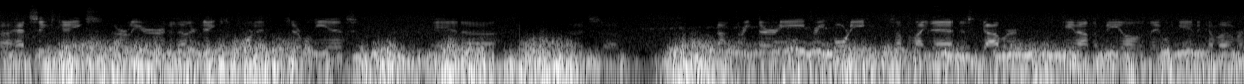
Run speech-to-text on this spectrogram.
I had six jakes earlier and another jake this morning, several hens, and uh, it's uh, about 3:30, 3:40, something like Came out in the field and was able to get him to come over.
